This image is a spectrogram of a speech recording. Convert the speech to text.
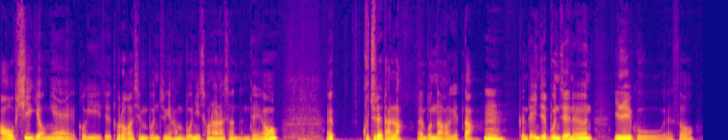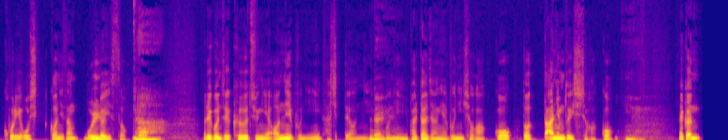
9시경에 거기 이제 돌아가신 분 중에 한 분이 전화를 하셨는데요. 구출해 달라. 못 나가겠다. 음. 근데 이제 문제는 119에서 콜이 50건 이상 몰려 있었고 아. 그리고 이제 그 중에 언니분이 40대 언니분이 네. 발달장애 분이셔갖고 또 따님도 있으셔갖고 예. 그러니까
